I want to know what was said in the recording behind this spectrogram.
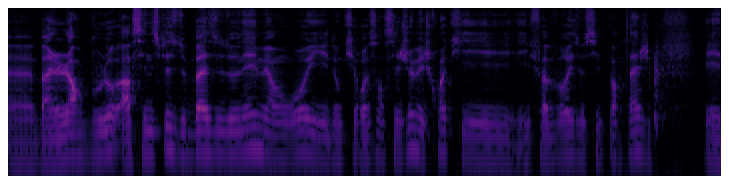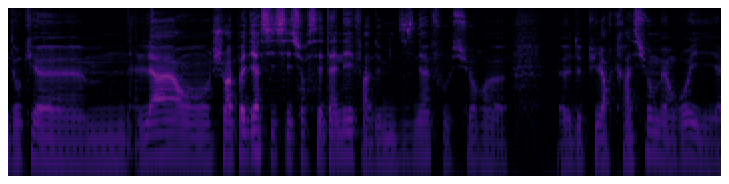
euh, bah, leur boulot. Alors c'est une espèce de base de données, mais en gros, il, donc il recense les jeux, mais je crois qu'il favorise aussi le portage. Et donc euh, là, on, je ne saurais pas dire si c'est sur cette année, enfin 2019, ou sur euh, depuis leur création, mais en gros, il y a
